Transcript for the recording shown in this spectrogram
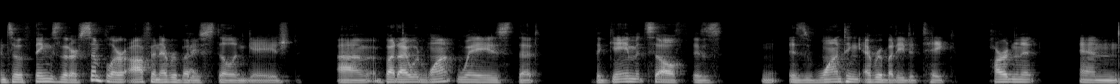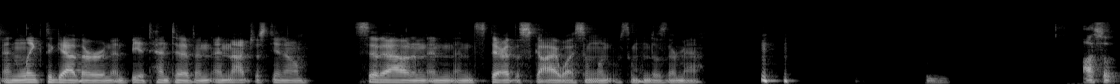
and so things that are simpler often everybody's right. still engaged um, but i would want ways that the game itself is is wanting everybody to take part in it and and link together and, and be attentive and, and not just you know sit out and, and, and stare at the sky while someone someone does their math. awesome.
